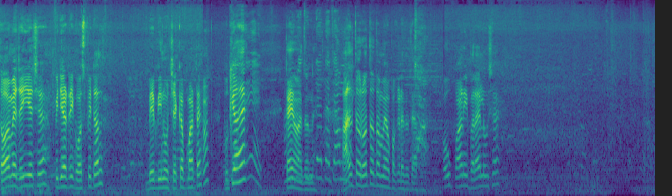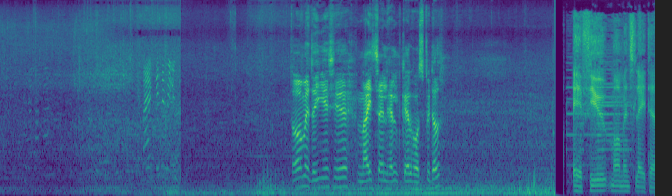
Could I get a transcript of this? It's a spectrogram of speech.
તો અમે જઈએ છીએ પીડિયાટ્રિક હોસ્પિટલ બેબીનું ચેકઅપ માટે. ભૂખ્યો હે. કઈ વાંધો નહીં. હાલ તો રોતો તો મેં પકડે તો ત્યાં બહુ પાણી ભરાયેલું છે. તો અમે જઈએ છીએ night child health care hospital. A few moments later.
